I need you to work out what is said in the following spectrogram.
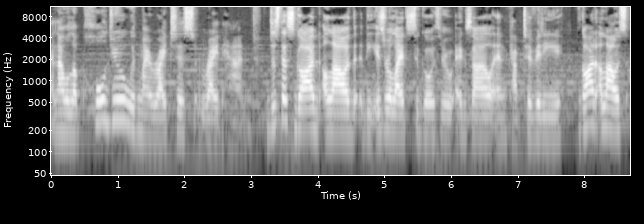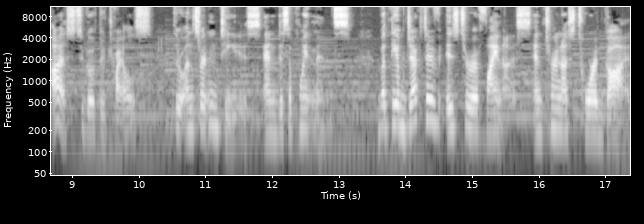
and I will uphold you with my righteous right hand. Just as God allowed the Israelites to go through exile and captivity, God allows us to go through trials, through uncertainties and disappointments. But the objective is to refine us and turn us toward God.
